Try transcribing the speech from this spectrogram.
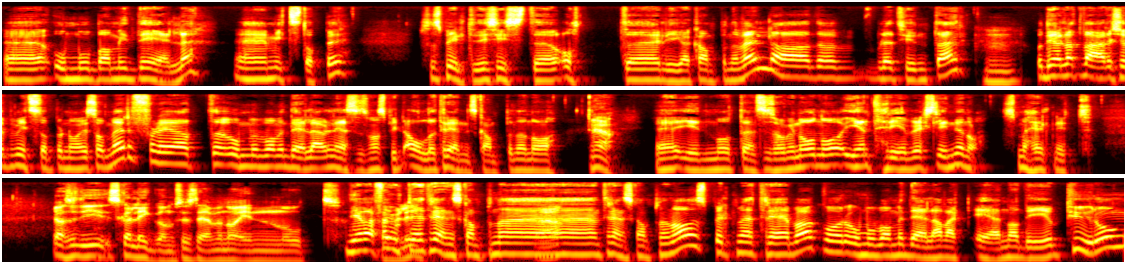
Omo Omobamidele, eh, midtstopper. Så spilte de siste åtte ligakampene, vel. da Det ble tynt der. Mm. Og de har latt være å kjøpe midtstopper nå i sommer, fordi at Omobamidele er vel den eneste som har spilt alle treningskampene nå ja. inn mot den sesongen. Og nå i en trebrekkslinje nå, som er helt nytt. Ja, så De skal legge om systemet nå inn mot De har i hvert fall gjort det i treningskampene, ja. treningskampene, nå. Spilt med tre bak, hvor Omo Bamidele har vært en av de. Purung,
